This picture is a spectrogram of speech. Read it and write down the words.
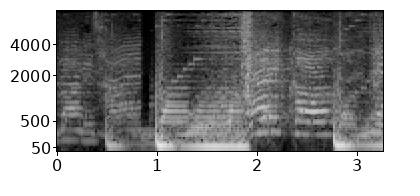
body's hot. Let it go.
